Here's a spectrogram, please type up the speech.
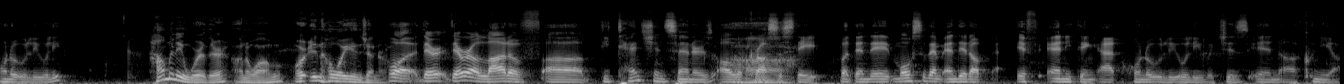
Honouliuli. how many were there on oahu or in hawaii in general Well, there there are a lot of uh, detention centers all across Ah. the state, but then they most of them ended up, if anything, at Honouliuli, which is in uh, Kunia.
